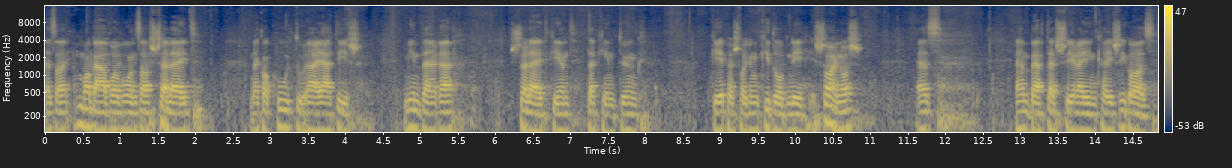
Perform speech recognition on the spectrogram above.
ez a magával vonza a selejtnek a kultúráját is. Mindenre selejtként tekintünk, képes vagyunk kidobni, és sajnos ez embertesséreinkre is igaz.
